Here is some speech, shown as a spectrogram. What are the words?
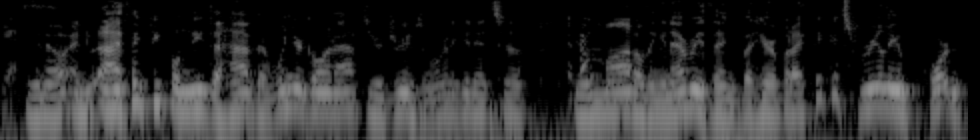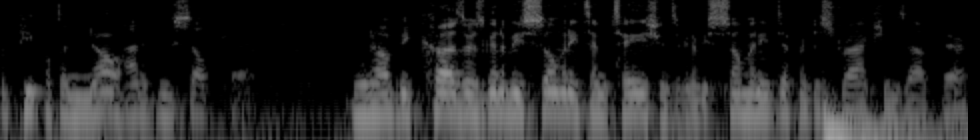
Yes. You know, and, and I think people need to have that when you're going after your dreams. And we're going to get into your modeling and everything, but here, but I think it's really important for people to know how to do self care. You know, because there's going to be so many temptations, there's going to be so many different distractions out there.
